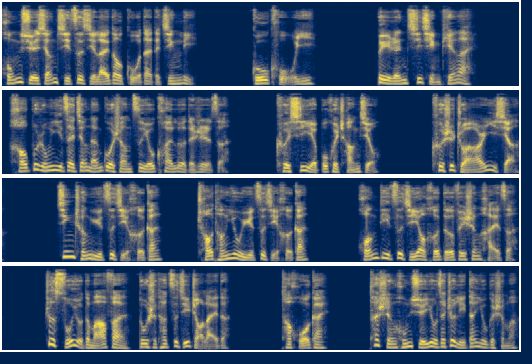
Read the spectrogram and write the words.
红雪想起自己来到古代的经历，孤苦无依，被人欺请偏爱，好不容易在江南过上自由快乐的日子，可惜也不会长久。可是转而一想，京城与自己何干？朝堂又与自己何干？皇帝自己要和德妃生孩子，这所有的麻烦都是他自己找来的，他活该。他沈红雪又在这里担忧个什么？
